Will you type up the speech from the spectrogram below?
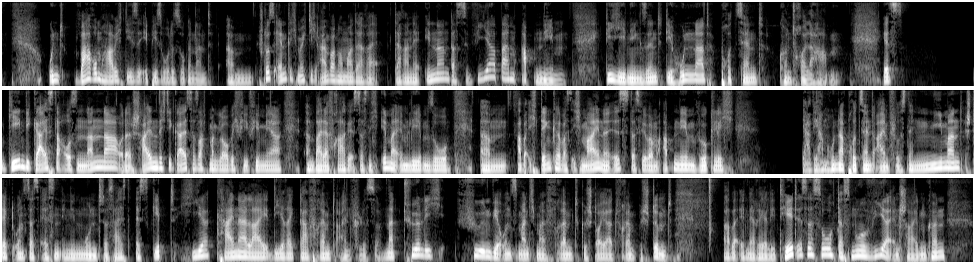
Und warum habe ich diese Episode so genannt? Ähm, schlussendlich möchte ich einfach nochmal daran erinnern, dass wir beim Abnehmen diejenigen sind, die 100% Kontrolle haben. Jetzt gehen die Geister auseinander oder scheiden sich die Geister, sagt man, glaube ich, viel, viel mehr. Ähm, bei der Frage, ist das nicht immer im Leben so? Ähm, aber ich denke, was ich meine, ist, dass wir beim Abnehmen wirklich, ja, wir haben 100% Einfluss, denn niemand steckt uns das Essen in den Mund. Das heißt, es gibt hier keinerlei direkter Fremdeinflüsse. Natürlich fühlen wir uns manchmal fremd gesteuert, fremd bestimmt. Aber in der Realität ist es so, dass nur wir entscheiden können,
